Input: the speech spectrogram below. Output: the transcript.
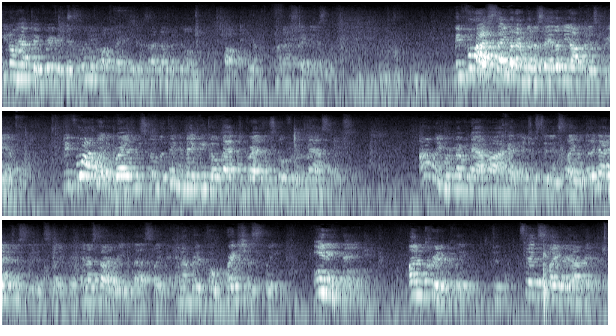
you don't have to agree with this, let me walk back here, because I know we're going to talk here when I say this. Before I say what I'm going to say, let me offer this preamble. Before I went to graduate school, the thing that made me go back to graduate school for the master's, I don't even remember now how I got interested in slavery, but I got interested in slavery, and I started reading about slavery, and I read voraciously anything, uncritically, that said slavery, I read.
